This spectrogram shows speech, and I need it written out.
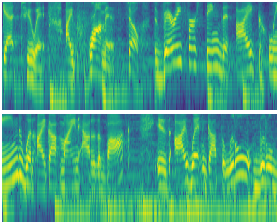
get to it. I promise. So the very first thing that I cleaned when I got mine out of the box is I went and got the little, little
